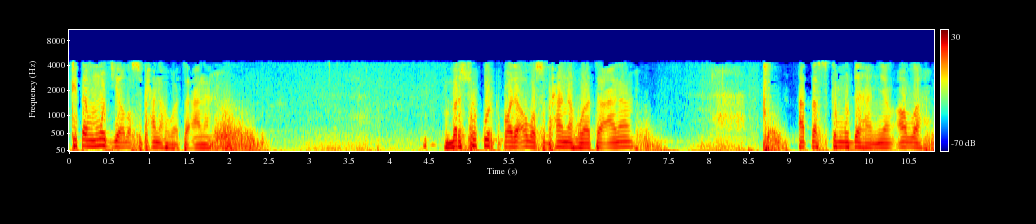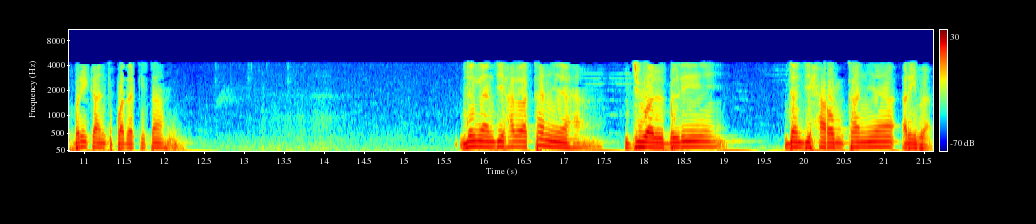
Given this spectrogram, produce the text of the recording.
kita memuji Allah Subhanahu wa taala. Bersyukur kepada Allah Subhanahu wa taala atas kemudahan yang Allah berikan kepada kita. Dengan dihalalkannya jual beli dan diharamkannya riba.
